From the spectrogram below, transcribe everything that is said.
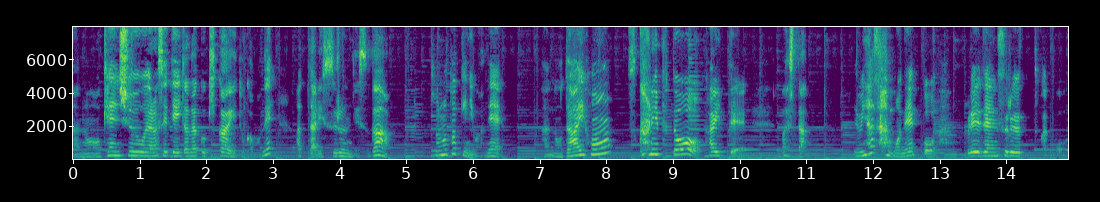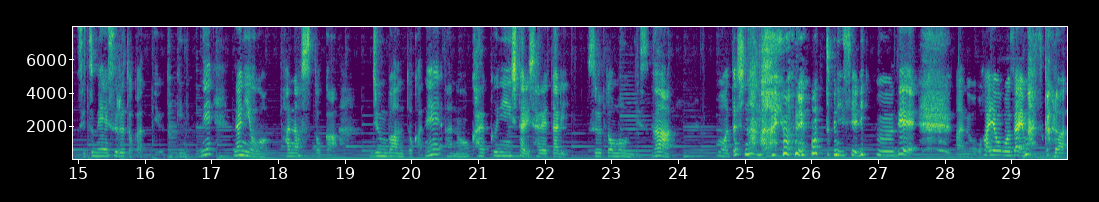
あの、研修をやらせていただく機会とかもね、あったりするんですが、その時にはね、あの、台本、スクリプトを書いてました。で皆さんもねこうプレゼンするとかこう説明するとかっていう時にはね何を話すとか順番とかねあの確認したりされたりすると思うんですがもう私の場合はね本当にセリフで「あのおはようございます」から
